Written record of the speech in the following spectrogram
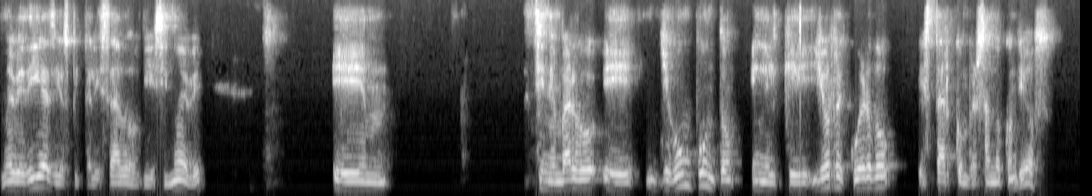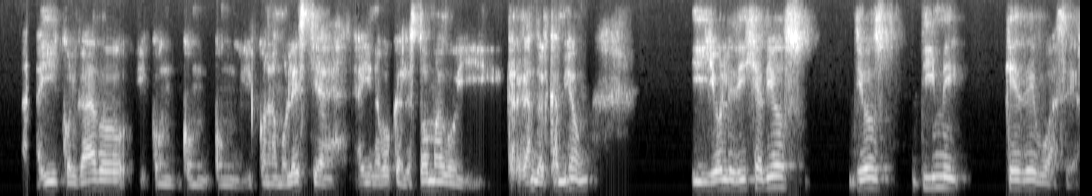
nueve días y hospitalizado 19. Em, sin embargo, eh, llegó un punto en el que yo recuerdo estar conversando con Dios ahí colgado y con, con, la molestia ahí en la boca del estómago y cargando el camión. Y yo le dije a Dios, Dios, dime qué debo hacer.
